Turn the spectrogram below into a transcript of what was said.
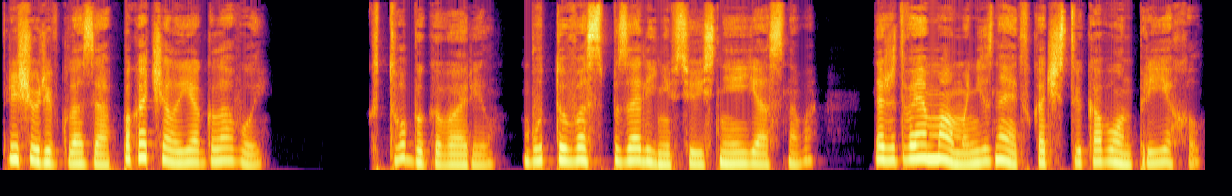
Прищурив глаза, покачала я головой. «Кто бы говорил, будто у вас с Пазолини все яснее ясного. Даже твоя мама не знает, в качестве кого он приехал.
